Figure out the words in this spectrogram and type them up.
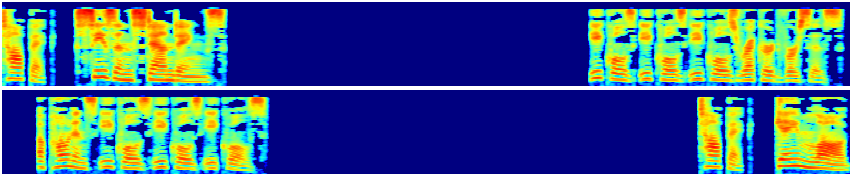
Topic: Season standings. Equals equals equals record versus opponents equals equals equals. Topic: Game log.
